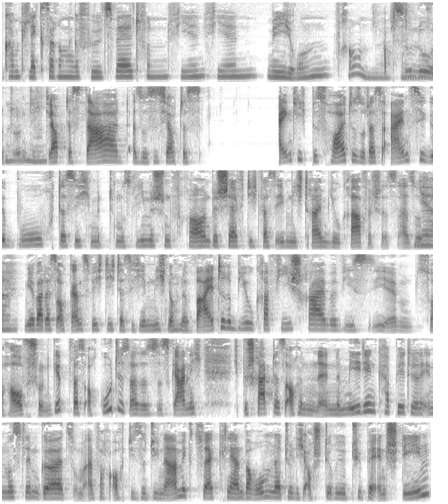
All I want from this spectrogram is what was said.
komplexeren Gefühlswelt von vielen, vielen Millionen Frauen. Absolut. ne? Und ich glaube, dass da, also es ist ja auch das eigentlich bis heute so das einzige Buch, das sich mit muslimischen Frauen beschäftigt, was eben nicht rein biografisch ist. Also Ja. mir war das auch ganz wichtig, dass ich eben nicht noch eine weitere Biografie schreibe, wie es sie eben zuhauf schon gibt, was auch gut ist. Also es ist gar nicht, ich beschreibe das auch in, in einem Medienkapitel in Muslim Girls, um einfach auch diese Dynamik zu erklären, warum natürlich auch Stereotype entstehen,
